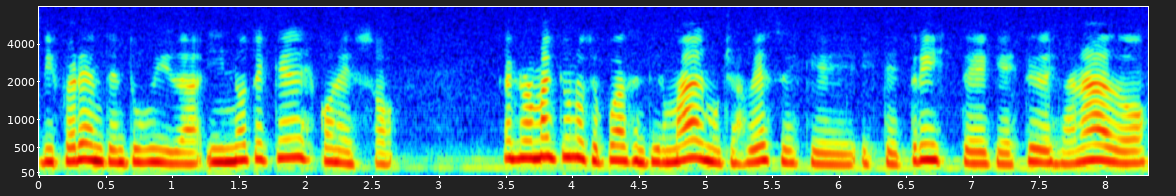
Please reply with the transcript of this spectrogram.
diferente en tu vida y no te quedes con eso. Es normal que uno se pueda sentir mal muchas veces, que esté triste, que esté desganado,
